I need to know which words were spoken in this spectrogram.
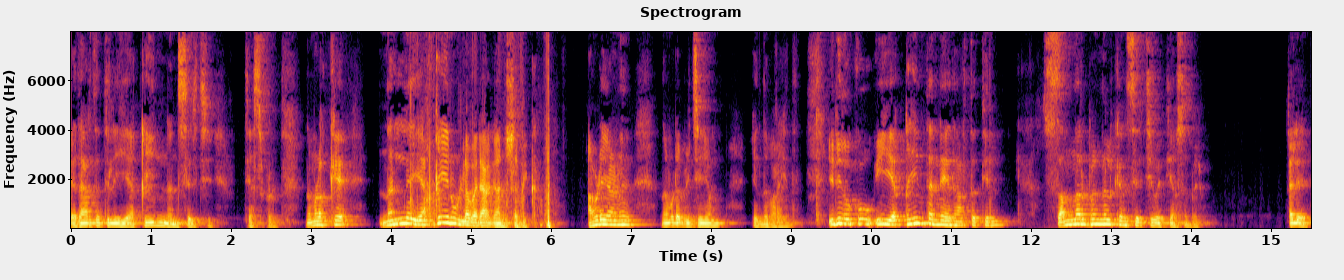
യഥാർത്ഥത്തിൽ ഈ യക്കീനനുസരിച്ച് വ്യത്യാസപ്പെടും. നമ്മളൊക്കെ നല്ല യക്കീനുള്ളവരാകാൻ ശ്രമിക്കണം. അവിടെയാണ് നമ്മുടെ വിജയം എന്ന് പറയുന്നത്. ഇനി നോക്കൂ ഈ യക്കീൻ തന്നെ യഥാർത്ഥത്തിൽ സന്ദർഭങ്ങൾക്കനുസരിച്ച് വ്യത്യാസം വരും. അല്ലേ?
